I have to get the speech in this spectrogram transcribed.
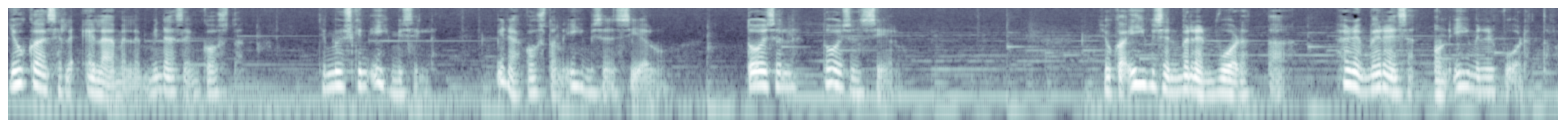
Jokaiselle eläimelle minä sen kostan. Ja myöskin ihmisille. Minä kostan ihmisen sielun. Toiselle toisen sielun. Joka ihmisen veren vuodattaa, hänen verensä on ihminen vuodattava.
